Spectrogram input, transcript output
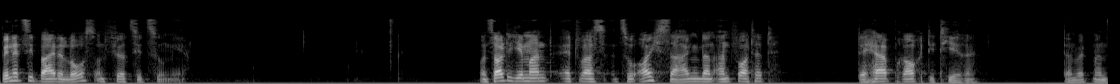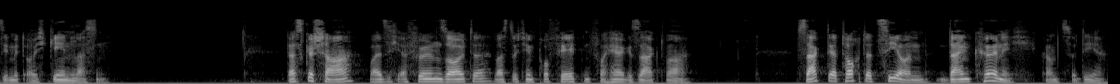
Bindet sie beide los und führt sie zu mir. Und sollte jemand etwas zu euch sagen, dann antwortet, der Herr braucht die Tiere, dann wird man sie mit euch gehen lassen. Das geschah, weil sich erfüllen sollte, was durch den Propheten vorhergesagt war. Sagt der Tochter Zion, dein König kommt zu dir.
